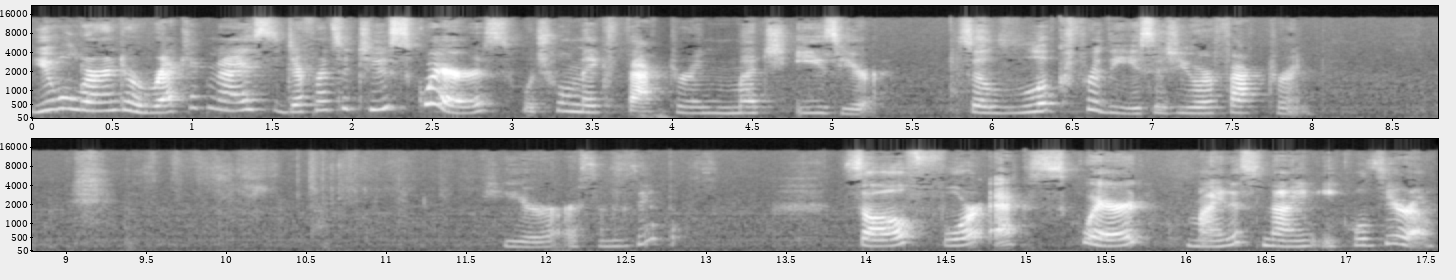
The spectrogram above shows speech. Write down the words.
You will learn to recognize the difference of two squares, which will make factoring much easier. So look for these as you are factoring. Here are some examples. Solve 4x squared minus 9 equals 0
